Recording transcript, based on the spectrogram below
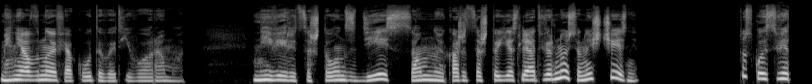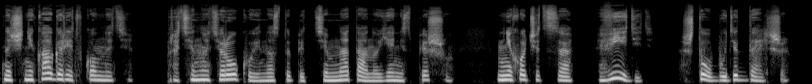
Меня вновь окутывает его аромат. Не верится, что он здесь, со мной. Кажется, что если отвернусь, он исчезнет. Тусклый свет ночника горит в комнате. Протянуть руку, и наступит темнота, но я не спешу. Мне хочется видеть, что будет дальше.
